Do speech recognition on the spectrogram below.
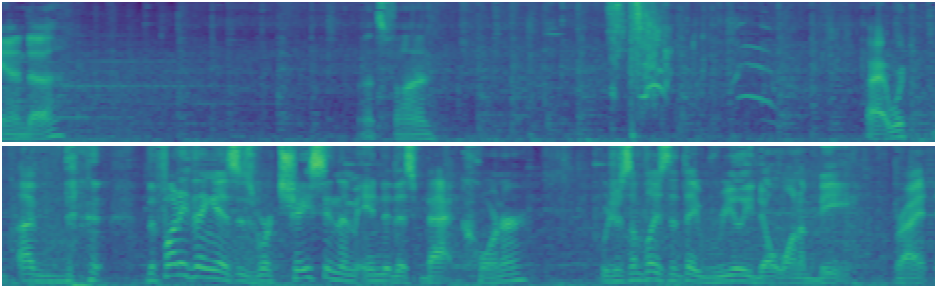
Panda. That's fine. All right, we're. The funny thing is, is we're chasing them into this back corner, which is someplace that they really don't want to be, right?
